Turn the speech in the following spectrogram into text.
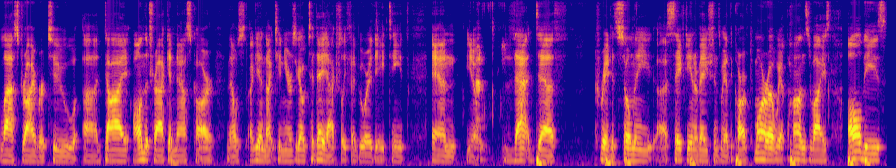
last driver to uh, die on the track in NASCAR. And that was again 19 years ago. Today actually february the 18th and you know that death created so many uh, safety innovations. We had the car of tomorrow. We have the hans device. All these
